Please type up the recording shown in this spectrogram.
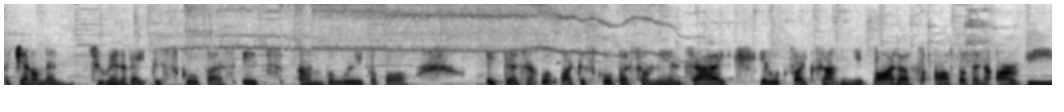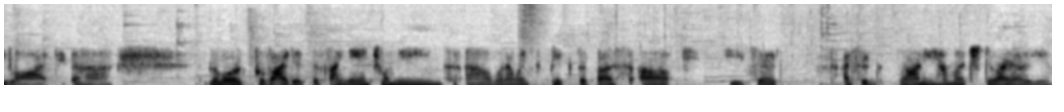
a gentleman to renovate this school bus. It's unbelievable. It doesn't look like a school bus on the inside. It looks like something you bought off, off of an RV lot. Uh, the Lord provided the financial means. Uh, when I went to pick the bus up, He said, I said, Ronnie, how much do I owe you?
